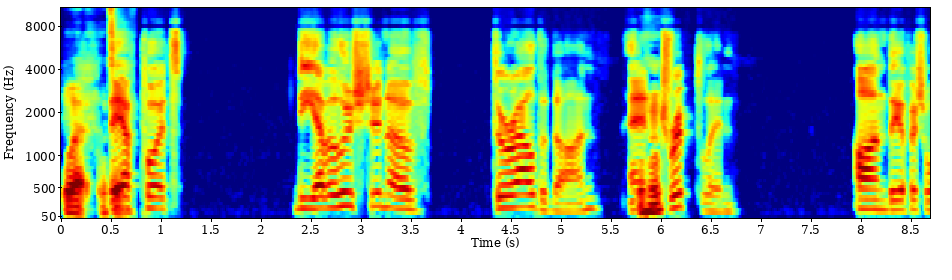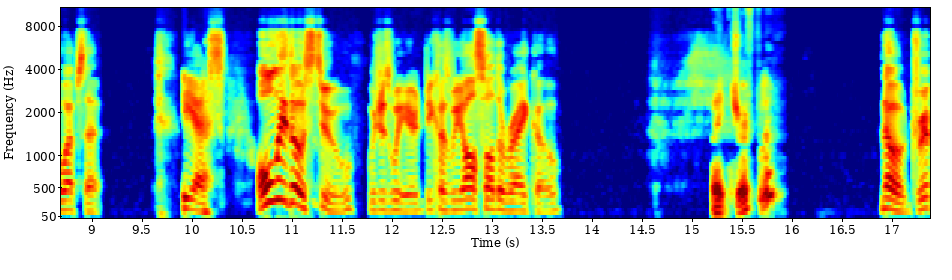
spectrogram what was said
what What's they up? have put the evolution of Duraludon and Mhm. Driplin on the official website. Yes. Only those two, which is weird because we all saw the Raikou. Wait, Drifblim? No, Drip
